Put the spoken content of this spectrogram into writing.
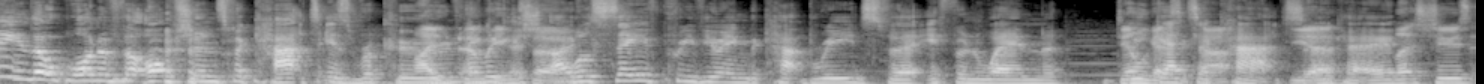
mean that one of the options for cat is raccoon? I'm And we, thinking sh- so. I will save previewing the cat breeds for if and when Dill we gets get a cat. a cat. Yeah. Okay. Let's choose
